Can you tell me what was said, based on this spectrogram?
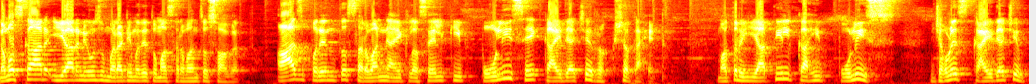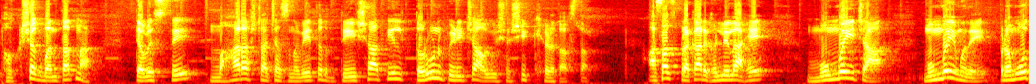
नमस्कार ई आर न्यूज मराठीमध्ये तुम्हा सर्वांचं स्वागत. आजपर्यंत सर्वांनी ऐकलं असेल की पोलीस हे कायद्याचे रक्षक आहेत. मात्र यातील काही पोलीस ज्यावेळेस कायद्याचे भक्षक बनतात ना त्यावेळेस ते महाराष्ट्राच्याच नव्हे तर देशातील तरुण पिढीच्या आयुष्याशी खेळत असतात. असाच प्रकार घडलेला आहे मुंबईच्या मुंबईमध्ये प्रमोद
